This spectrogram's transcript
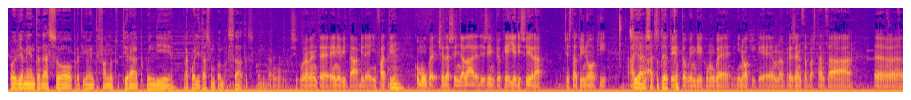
Poi ovviamente adesso praticamente fanno tutti rap, quindi la qualità si è un po' abbassata secondo me. Sicuramente è inevitabile. Infatti, Mm. comunque c'è da segnalare, ad esempio, che ieri sera c'è stato Inoki al, Sì, al al sottotetto. sottotetto, quindi comunque Inoki che è una presenza abbastanza eh,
